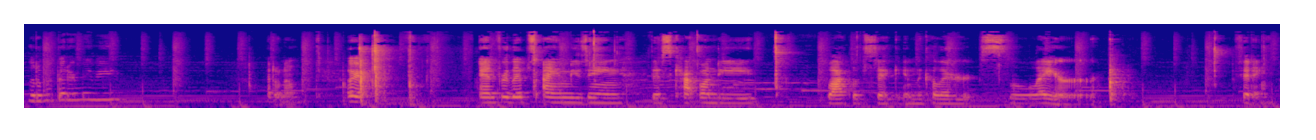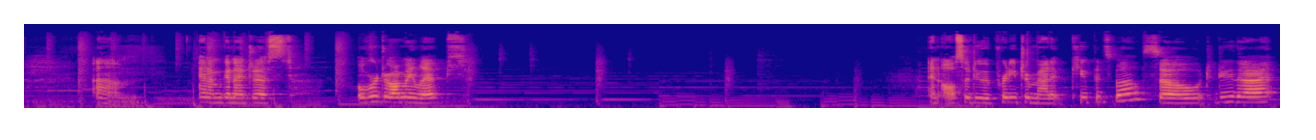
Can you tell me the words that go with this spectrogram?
A little bit better maybe? I don't know. Okay, and for lips, I am using this Kat Von D black lipstick in the color Slayer Um, and I'm gonna just overdraw my lips. And also do a pretty dramatic cupid's bow. So to do that,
